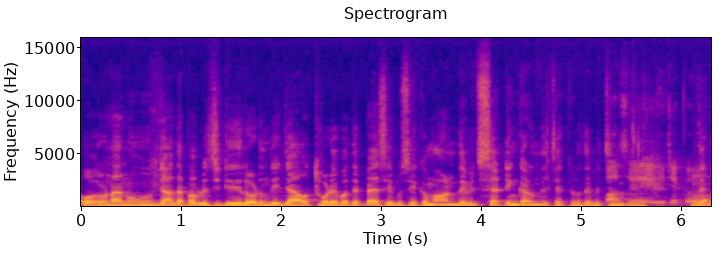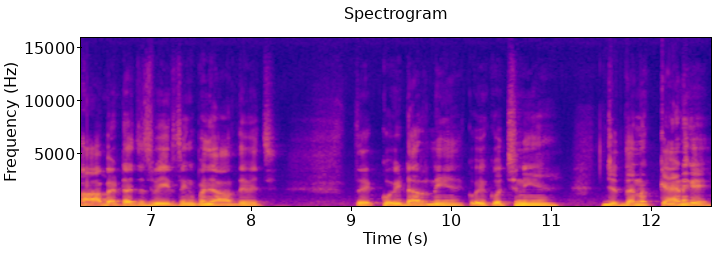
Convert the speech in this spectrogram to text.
ਔਰ ਉਹਨਾਂ ਨੂੰ ਜਾਂ ਤਾਂ ਪਬਲਿਸਿਟੀ ਦੀ ਲੋੜ ਹੁੰਦੀ ਜਾਂ ਉਹ ਥੋੜੇ ਬਹੁਤੇ ਪੈਸੇ ਪੂਸੇ ਕਮਾਉਣ ਦੇ ਵਿੱਚ ਸੈਟਿੰਗ ਕਰਨ ਦੇ ਚੱਕਰ ਦੇ ਵਿੱਚ ਹੁੰਦੇ ਇਹੀ ਚੱਕਰ ਤੇ ਆ। ਬੈਠਾ ਜਸਵੀਰ ਸਿੰਘ ਪੰਜਾਬ ਦੇ ਵਿੱਚ। ਤੇ ਕੋਈ ਡਰ ਨਹੀਂ ਹੈ ਕੋਈ ਕੁਝ ਨਹੀਂ ਹੈ। ਜਿੱਦਨ ਕਹਿਣਗੇ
